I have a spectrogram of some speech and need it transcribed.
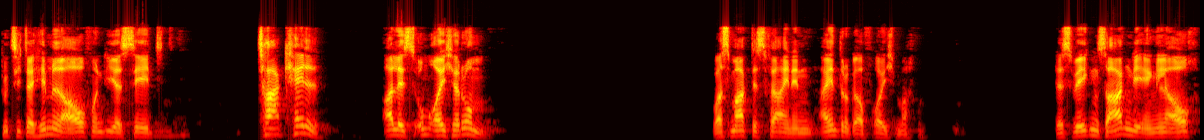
tut sich der Himmel auf und ihr seht taghell alles um euch herum. Was mag das für einen Eindruck auf euch machen? Deswegen sagen die Engel auch,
